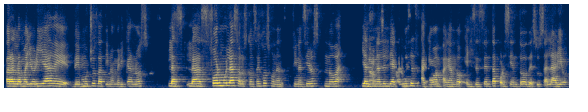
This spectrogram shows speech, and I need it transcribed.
para la mayoría de, de muchos latinoamericanos las, las fórmulas o los consejos financieros no van y al final del día con meses acaban pagando el 60% de su salario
